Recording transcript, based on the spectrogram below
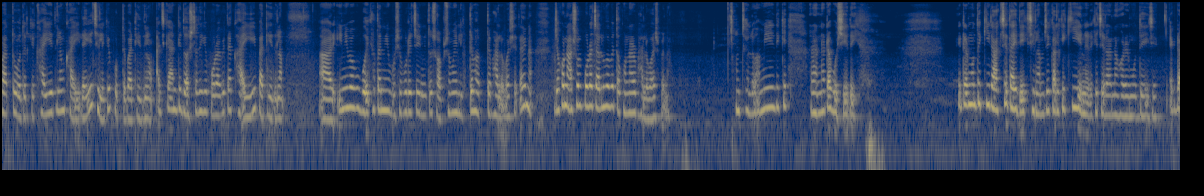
ভাত তো ওদেরকে খাইয়ে দিলাম, খাইয়ে দাইয়ে ছেলেকে পড়তে পাঠিয়ে দিলাম। আজকে আন্টি দশটা থেকে পড়াবে তা খাইয়েই পাঠিয়ে দিলাম। আর ইনিবাবু বই খাতা নিয়ে বসে পড়েছে, ইনি তো সবসময় লিখতে ভাবতে ভালোবাসে, তাই না? যখন আসল পড়া চালু হবে, তখন আর ভালোবাসবে না। চলো, আমি এদিকে রান্নাটা বসিয়ে দিই। এটার মধ্যে কি রাখছে তাই দেখছিলাম যে কালকে কি এনে রেখেছে রান্নাঘরের মধ্যে এই যে, একটা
